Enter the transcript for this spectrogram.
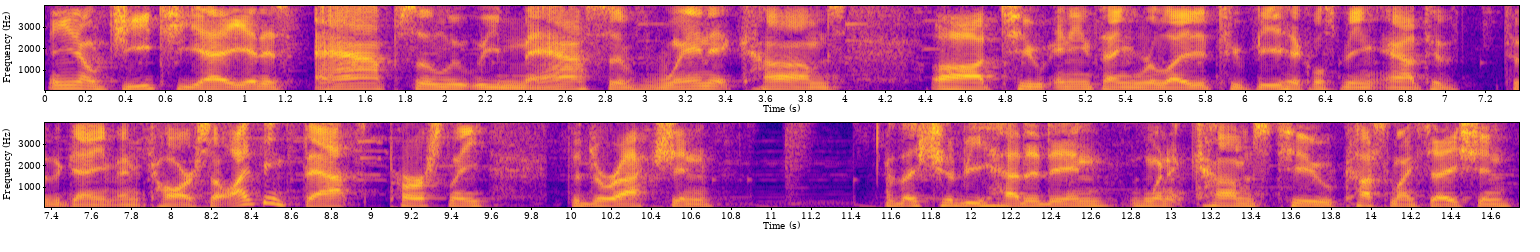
And you know, GTA, it is absolutely massive when it comes uh, to anything related to vehicles being added to, to the game and cars. So I think that's personally the direction they should be headed in when it comes to customization.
